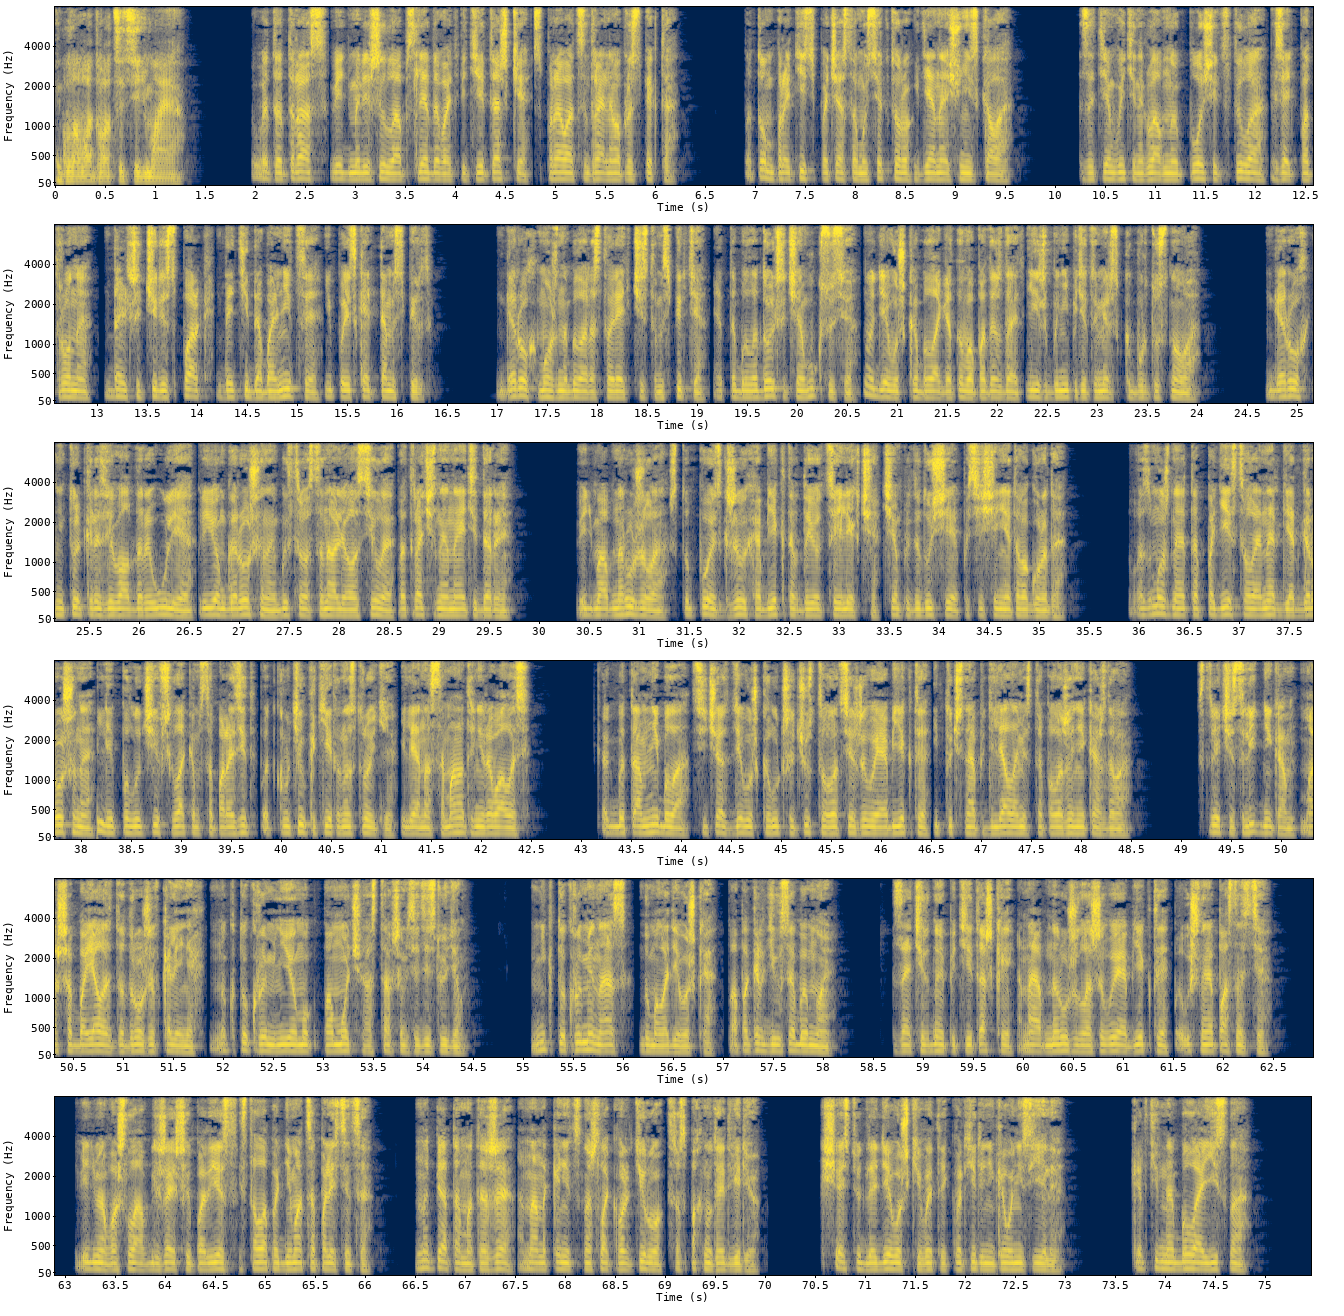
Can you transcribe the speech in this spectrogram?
Глава 27. В этот раз ведьма решила обследовать пятиэтажки справа от центрального проспекта. Потом пройтись по частному сектору, где она еще не искала. Затем выйти на главную площадь с тыла, взять патроны, дальше через парк дойти до больницы и поискать там спирт. Горох можно было растворять в чистом спирте. Это было дольше, чем в уксусе, но девушка была готова подождать, лишь бы не пить эту мерзкую бурту снова. Горох не только развивал дары улья, прием горошины быстро восстанавливал силы, потраченные на эти дары. Ведьма обнаружила, что поиск живых объектов дается и легче, чем предыдущее посещение этого города. Возможно, это подействовала энергия от горошины, или получивший лакомство паразит подкрутил какие-то настройки, или она сама натренировалась. Как бы там ни было, сейчас девушка лучше чувствовала все живые объекты и точно определяла местоположение каждого. Встречи с литником Маша боялась до дрожи в коленях, но кто кроме нее мог помочь оставшимся здесь людям? «Никто, кроме нас», — думала девушка. «Папа гордился бы мной». За очередной пятиэтажкой она обнаружила живые объекты повышенной опасности. Ведьма вошла в ближайший подъезд и стала подниматься по лестнице. На пятом этаже она наконец нашла квартиру с распахнутой дверью. К счастью для девушки, в этой квартире никого не съели. Картина была ясна.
